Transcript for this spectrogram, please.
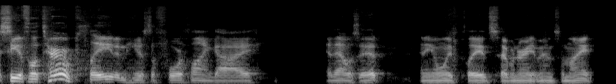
see if Lehtera played and he was the fourth line guy, and that was it, and he only played seven or eight minutes a night,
